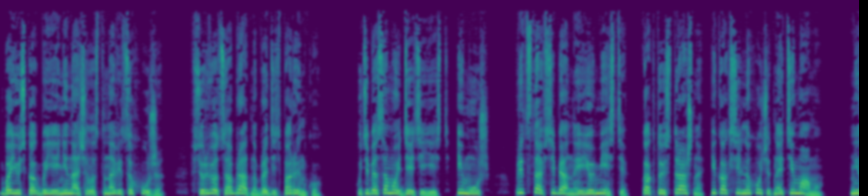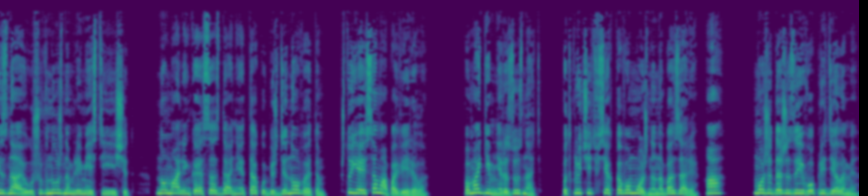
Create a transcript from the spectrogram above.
Боюсь, как бы ей не начало становиться хуже. Все рвется обратно бродить по рынку. У тебя самой дети есть, и муж. Представь себя на ее месте, как то и страшно, и как сильно хочет найти маму. Не знаю уж, в нужном ли месте ищет, но маленькое создание так убеждено в этом, что я и сама поверила. Помоги мне разузнать, подключить всех, кого можно на базаре, а? Может, даже за его пределами.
